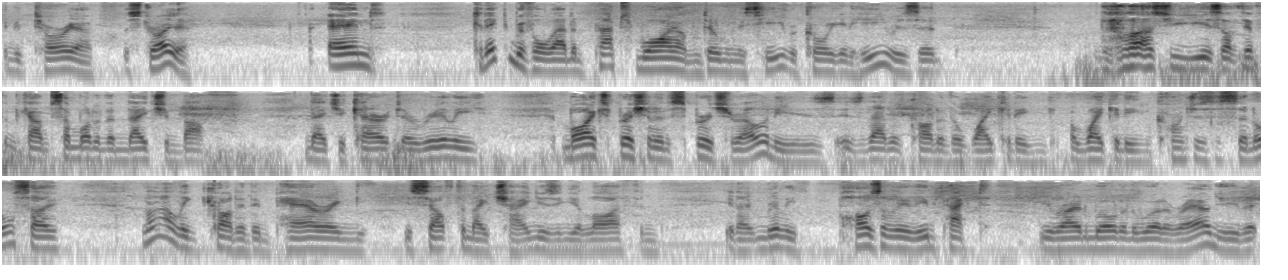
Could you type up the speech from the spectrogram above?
in Victoria, Australia. And connected with all that, and perhaps why I'm doing this here, recording it here, is that the last few years I've definitely become somewhat of a nature buff nature character really my expression of spirituality is is that of kind of awakening awakening consciousness and also not only kind of empowering yourself to make changes in your life and you know really positively impact your own world and the world around you but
